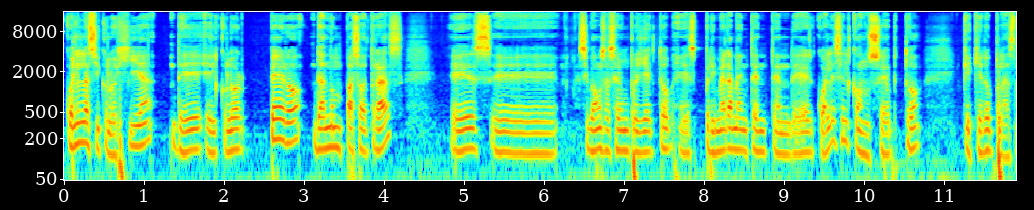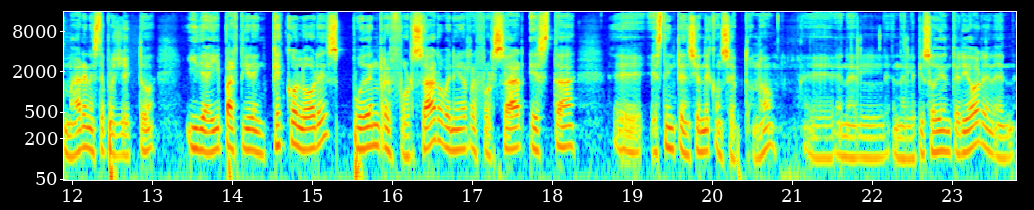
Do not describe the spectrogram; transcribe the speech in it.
cuál es la psicología del color, pero dando un paso atrás, es, eh, si vamos a hacer un proyecto, es primeramente entender cuál es el concepto que quiero plasmar en este proyecto y de ahí partir en qué colores pueden reforzar o venir a reforzar esta, eh, esta intención de concepto. ¿no? Eh, en, el, en, el, episodio anterior, en,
